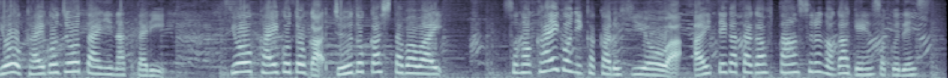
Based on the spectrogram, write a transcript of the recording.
要介護状態になったり要介護度が重度化した場合その介護にかかる費用は相手方が負担するのが原則です。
